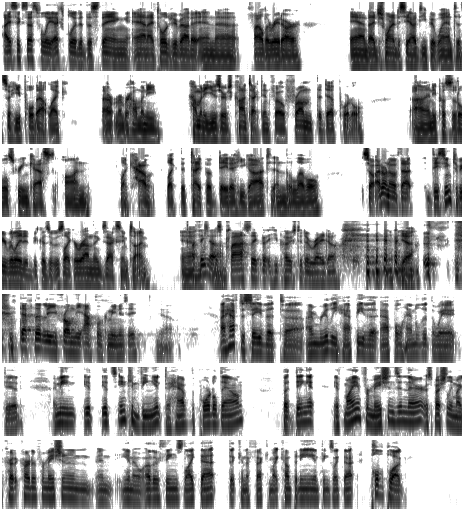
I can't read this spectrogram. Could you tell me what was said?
I successfully exploited this thing and I told you about it and uh, filed a radar and I just wanted to see how deep it went and so he pulled out like I don't remember how many how many users contact info from the dev portal uh, and he posted a little screencast on like how, like the type of data he got and the level. So I don't know if that, they seem to be related because it was like around the exact same time. And, I think that's uh, classic that he posted a radar. yeah. Definitely from the Apple community. Yeah. I have to say that uh, I'm really happy that Apple handled it the way it did. I mean, it it's inconvenient to have the portal down, but dang it, if my information's in there, especially my credit card information and, and, you know, other things like that that can affect my company and things like that, pull the plug.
